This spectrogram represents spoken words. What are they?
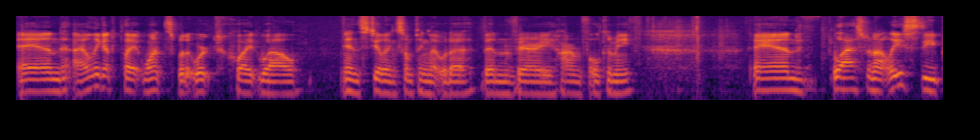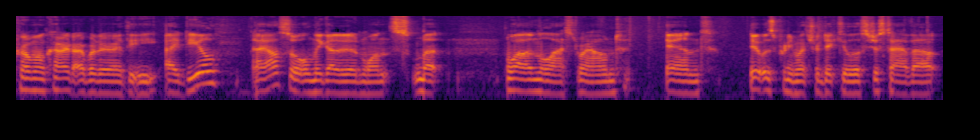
and I only got to play it once, but it worked quite well in stealing something that would have been very harmful to me. And last but not least, the promo card Arbiter of the Ideal. I also only got it in once, but well, in the last round, and it was pretty much ridiculous just to have out.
